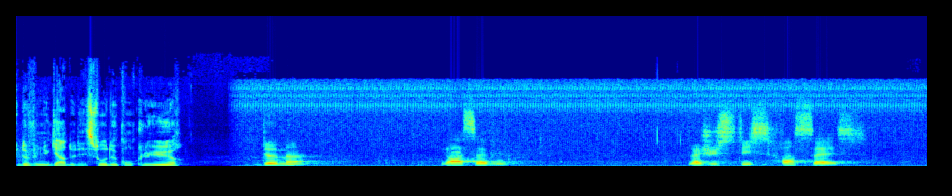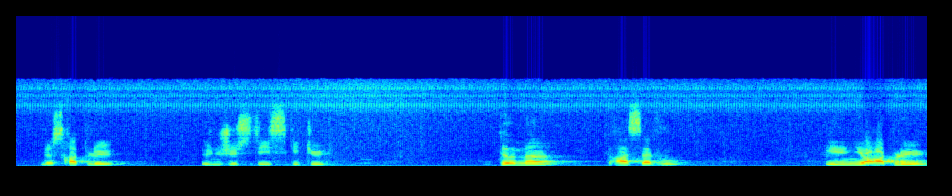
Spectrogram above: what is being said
devenu garde des Sceaux, de conclure Demain, grâce à vous, la justice française ne sera plus une justice qui tue. Demain, grâce à vous, il n'y aura plus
